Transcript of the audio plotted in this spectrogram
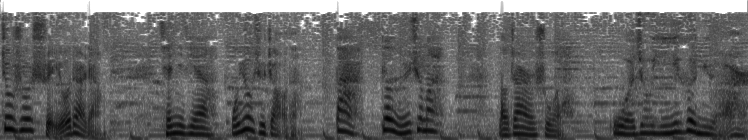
就说水有点凉。前几天啊我又去找他，爸钓鱼去吗？老丈人说了：“我就一个女儿，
